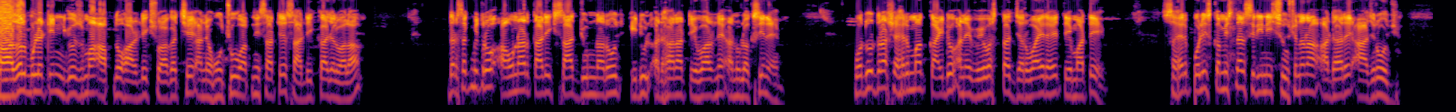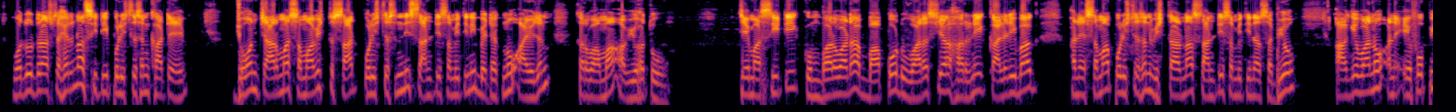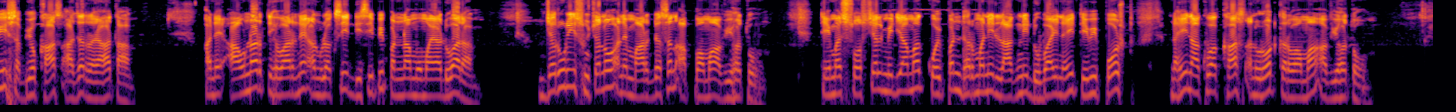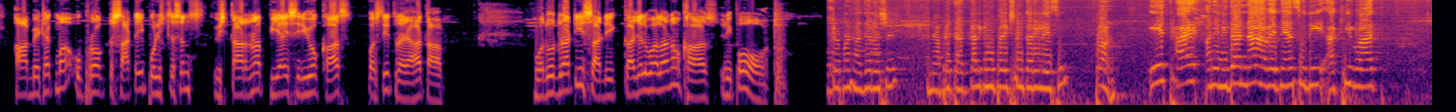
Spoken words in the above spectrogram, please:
કાજલ bulletin ન્યૂઝમાં આપનું હાર્દિક સ્વાગત છે અને હું છું આપની સાથે સાદિક કાજલવાલા. દર્શક મિત્રો, આવનાર તારીખ સાત જૂનના રોજ ઈદ ઉલ અઢાના તહેવારને અનુલક્ષીને વડોદરા શહેરમાં કાયદો અને વ્યવસ્થા જળવાઈ રહે તે માટે શહેર પોલીસ કમિશનર શ્રીની સૂચનાના આધારે આજરોજ વડોદરા શહેરના સિટી પોલીસ સ્ટેશન ખાતે ઝોન ચારમાં સમાવિષ્ટ સાત પોલીસ સ્ટેશનની શાંતિ સમિતિની બેઠકનું આયોજન કરવામાં આવ્યું હતું. જેમાં સિટી, કુંભારવાડા બાપોડ વારસિયા, હરણી, કાલેરીબાગ અને સમા પોલીસ સ્ટેશન વિસ્તારના શાંતિ સમિતિના સભ્યો, આગેવાનો અને એફઓપી સભ્યો ખાસ હાજર રહ્યા હતા. અને આવનાર તહેવારને અનુલક્ષી ડીસીપી પન્ના મોમાયા દ્વારા જરૂરી સૂચનો અને માર્ગદર્શન આપવામાં આવ્યું હતું. તેમજ સોશિયલ મીડિયામાં કોઈપણ ધર્મની લાગણી ડૂબાય નહીં તેવી પોસ્ટ નહીં નાખવા ખાસ અનુરોધ કરવામાં આવ્યો હતો. આ બેઠકમાં ઉપરોક્ત સાતેય પોલીસ સ્ટેશન વિસ્તારના પીઆઈશ્રીઓ ખાસ ઉપસ્થિત રહ્યા હતા. વડોદરાથી સાદિક કાજલવાલાનો ખાસ રિપોર્ટ. પણ હાજર હશે અને આપણે તાત્કાલિક એનું પરીક્ષણ કરી લઈશું. પણ એ થાય અને નિદાન ના આવે ત્યાં સુધી આખી વાત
